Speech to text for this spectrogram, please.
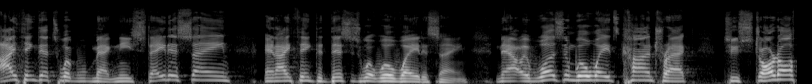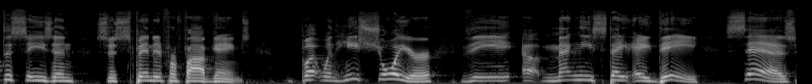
I think that's what McNeese State is saying, and I think that this is what Will Wade is saying. Now, it wasn't Will Wade's contract to start off the season suspended for five games. But when he Schroyer, the uh, State AD, says,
